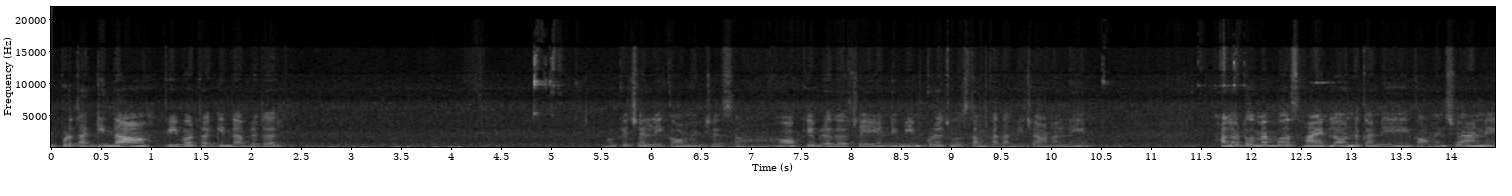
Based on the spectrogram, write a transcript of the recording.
ఇప్పుడు తగ్గిందా? ఫీవర్ తగ్గిందా బ్రదర్ ఓకే చెల్లి కామెంట్ చేస్తాం. ఓకే బ్రదర్ చేయండి. మేము కూడా చూస్తాం కదా మీ ఛానల్ని హలో టూ మెంబర్స్ హైట్లో ఉండకండి. కామెంట్స్ చేయండి.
